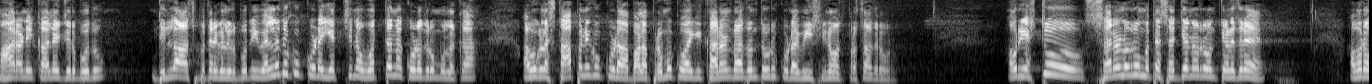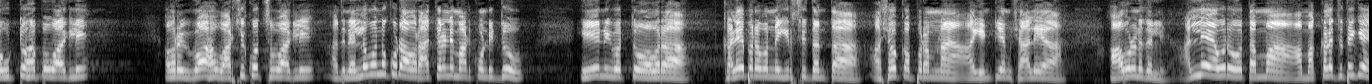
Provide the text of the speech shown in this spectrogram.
ಮಹಾರಾಣಿ ಕಾಲೇಜ್ ಇರ್ಬೋದು, ಜಿಲ್ಲಾ ಆಸ್ಪತ್ರೆಗಳಿರ್ಬೋದು ಇವೆಲ್ಲದಕ್ಕೂ ಕೂಡ ಹೆಚ್ಚಿನ ಒತ್ತನ್ನು ಕೊಡೋದ್ರ ಮೂಲಕ ಅವುಗಳ ಸ್ಥಾಪನೆಗೂ ಕೂಡ ಭಾಳ ಪ್ರಮುಖವಾಗಿ ಕಾರಣರಾದಂಥವರು ಕೂಡ ವಿ. ಶ್ರೀನಿವಾಸ ಪ್ರಸಾದ್ರವರು ಅವರು ಎಷ್ಟು ಸರಳರು ಮತ್ತು ಸಜ್ಜನರು ಅಂತ ಹೇಳಿದ್ರೆ, ಅವರ ಹುಟ್ಟುಹಬ್ಬವಾಗಲಿ ಅವರ ವಿವಾಹ ವಾರ್ಷಿಕೋತ್ಸವ ಆಗಲಿ, ಅದನ್ನೆಲ್ಲವನ್ನು ಕೂಡ ಅವರು ಆಚರಣೆ ಮಾಡಿಕೊಂಡಿದ್ದು, ಏನು ಇವತ್ತು ಅವರ ಕಳೆಬರವನ್ನು ಇರಿಸಿದ್ದಂಥ ಅಶೋಕಪುರಂನ ಆ ಎನ್ ಟಿ ಎಂ ಶಾಲೆಯ ಆವರಣದಲ್ಲಿ, ಅಲ್ಲೇ ಅವರು ತಮ್ಮ ಆ ಮಕ್ಕಳ ಜೊತೆಗೆ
